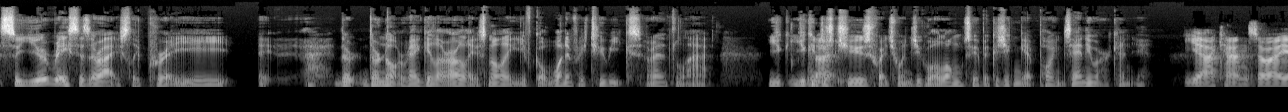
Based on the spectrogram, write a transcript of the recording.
so your races are actually pretty. Eh, they're they're not regular, are they? It's not like you've got one every two weeks or anything like that. You you can no. just choose which ones you go along to because you can get points anywhere, can't you? Yeah, I can. So I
